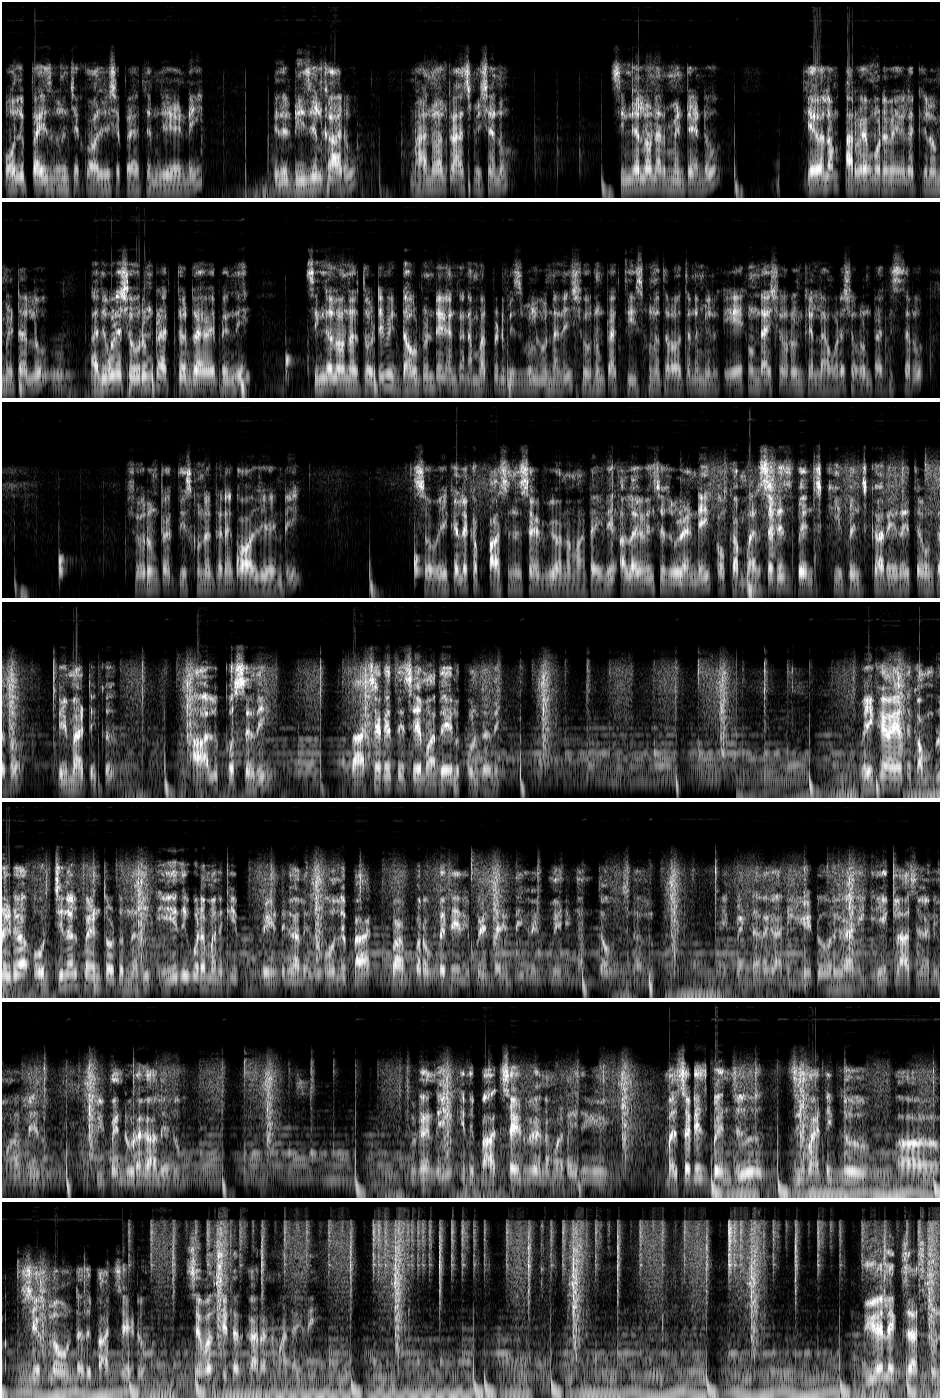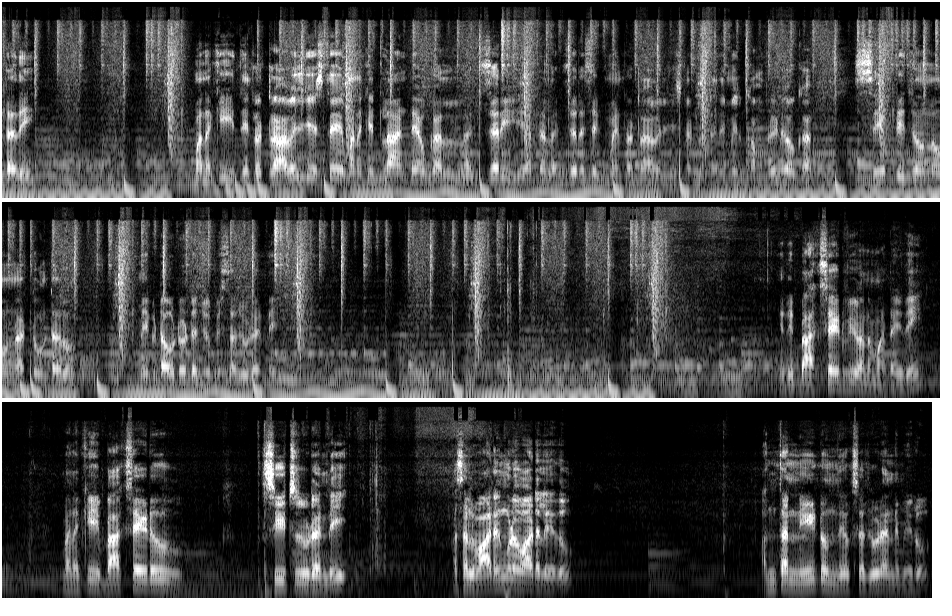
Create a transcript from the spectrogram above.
ఓన్లీ ప్రైస్ గురించే కాల్ చేసే ప్రయత్నం చేయండి. ఇది diesel car manual transmission single owner maintained కేవలం అరవై మూడు వేల కిలోమీటర్లు. అది కూడా షోరూమ్ ట్రాక్తో డ్రైవ్ అయిపోయింది. సింగిల్ ఓనర్ తోటి మీకు డౌట్ ఉంటే కనుక నెంబర్ ప్లేట్ విజిబుల్గా ఉన్నది. షోరూమ్ ట్రాక్ తీసుకున్న తర్వాతనే మీరు ఏ హుండాయ్ షోరూమ్కి వెళ్ళినా కూడా షోరూమ్ ట్రాక్ ఇస్తారు. షోరూమ్ ట్రాక్ తీసుకున్నాకనే కాల్ చేయండి. సో వెహికల్ యొక్క పాసింజర్ సైడ్ వ్యూ అనమాట ఇది. అలై వీల్స్ చూడండి. ఒక మెర్సడీస్ బెంచ్కి బెంచ్ కార్ ఏదైతే ఉంటుందో డిమాటిక్ ఆ లుక్ వస్తుంది. బ్యాక్ సైడ్ అయితే సేమ్ అదే లుక్ ఉంటుంది. వెహికల్ అయితే కంప్లీట్గా ఒరిజినల్ పెయింట్ తోటి ఉన్నది. ఏది కూడా మనకి పెయింట్ కాలేదు. ఓన్లీ బ్యాక్ బంపర్ ఒక్కటే రిపెయింట్ అయింది. రిమైనింగ్ అంతా ఒరిజినల్ ఏ పెండర్ కానీ ఏ డోర్ కానీ ఏ గ్లాస్ కానీ మారలేదు. రీపెయింట్ కూడా కాలేదు. చూడండి ఇది బ్యాక్ సైడ్ వ్యూ అన్నమాట. ఇది మెర్సడీస్ బెంజ్ జిమాటిక్ షేప్లో back side seven seater car అన్నమాట ఇది. డ్యూయల్ ఎగ్జాస్ట్ ఉంటుంది. మనకి దీంట్లో ట్రావెల్ చేస్తే మనకి ఎట్లా అంటే ఒక లగ్జరీ అంటే లగ్జరీ సెగ్మెంట్లో ట్రావెల్ చేసినట్టు ఉంటుంది. మీరు కంప్లీట్గా ఒక సేఫ్టీ జోన్లో ఉన్నట్టు ఉంటారు. మీకు డౌట్ ఉంటే చూపిస్తా చూడండి. ఇది బ్యాక్ సైడ్ వ్యూ అనమాట ఇది. మనకి బ్యాక్ సైడ్ సీట్స్ చూడండి. అసలు వాడని కూడా వాడలేదు. అంత నీట్ ఉంది. ఒకసారి చూడండి మీరు.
